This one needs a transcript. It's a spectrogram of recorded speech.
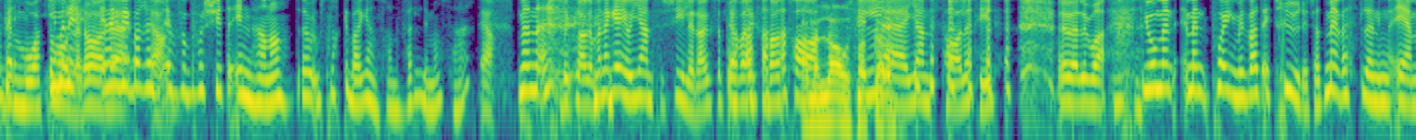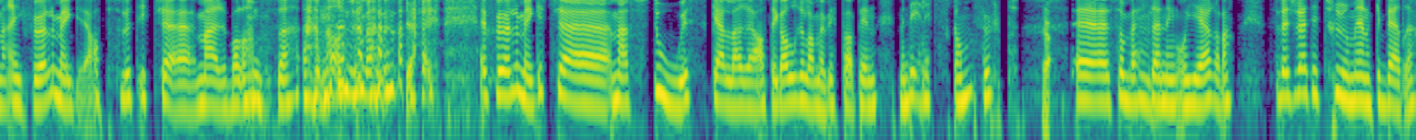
det måteholdet. jeg, da, jeg, vil bare ja. jeg får skyte inn her nå. Du snakker bergenseren veldig masse her. Ja. Men Beklager, men jeg er jo Jens Kiel i dag, så jeg prøver liksom bare å ta, Ja, fylle. Jens taletid. Det er Veldig bra. Jo, men, men poenget mitt var at jeg tror ikke at vi vestlendinger er mer Jeg føler meg absolutt ikke mer i balanse enn andre mennesker. Jeg føler meg ikke mer stoisk eller at jeg aldri lar meg vippe av pinnen, men det er litt skamfullt Ja. eh, som vestlending å gjøre det. Så det er ikke det at jeg tror vi er noe bedre,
